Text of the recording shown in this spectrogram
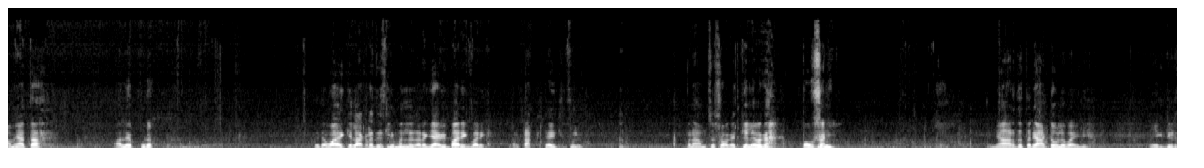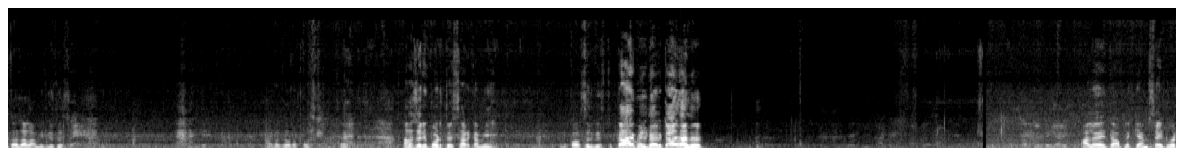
आम्ही आता आलो पुढं. तिथं वाळकी लाकडं दिसली म्हणलं जरा घ्यावी बारीक बारीक. टाकता येते फुलं. पण आमचं स्वागत केलं बघा पावसाने. आणि अर्ध तरी आठवलं पाहिजे. एक दीड तास झाला आम्ही तिथंच आहे. आता जोरात पाऊस काय, आजारी पडतोय सारखा मी. आणि पावसात भिजतो काय बिल्डर? काय झालं? आलोय इथं आपल्या कॅम्प साईटवर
